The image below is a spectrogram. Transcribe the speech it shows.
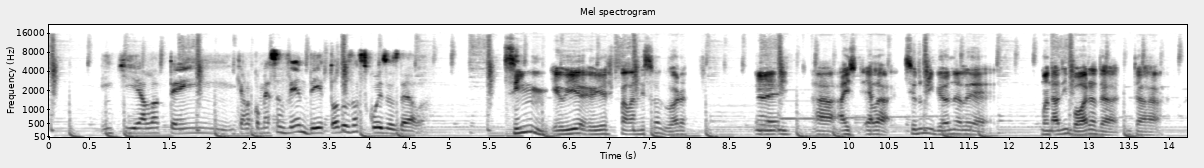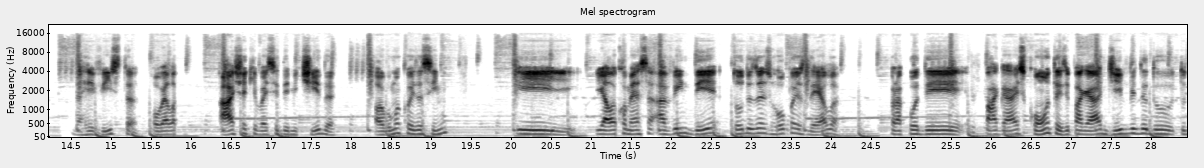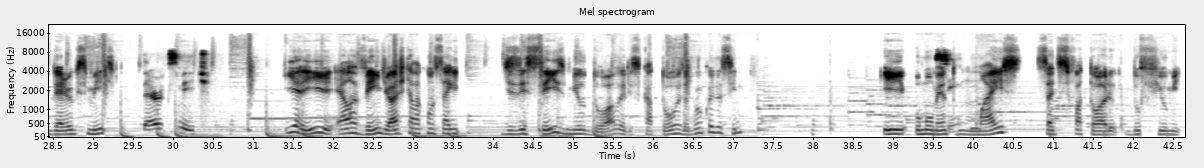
em que ela tem, em que ela começa a vender todas as coisas dela. Sim, eu ia, eu ia falar nisso agora. E, É. e a, a- ela, se eu não me engano, ela é mandada embora da, da, da revista, ou ela acha que vai ser demitida, alguma coisa assim. E, e ela começa a vender todas as roupas dela para poder pagar as contas e pagar a dívida do, do Derek Smith. Derek Smith. E aí ela vende, eu acho que ela consegue 16 mil dólares, 14, alguma coisa assim. E o momento Sim. mais satisfatório do filme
